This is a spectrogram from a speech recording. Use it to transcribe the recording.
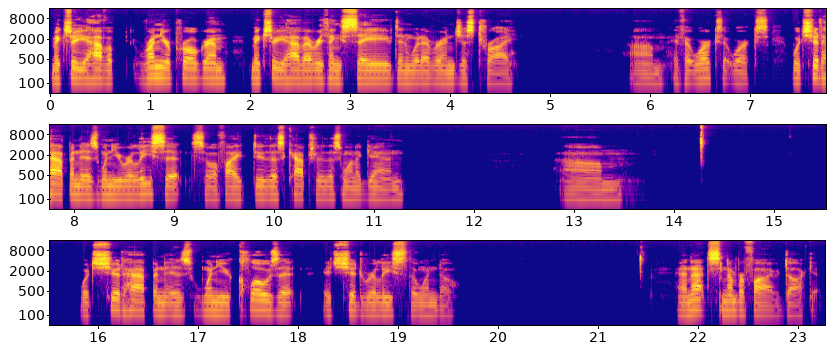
make sure you have a run your program, make sure you have everything saved and whatever, and just try. Um, if it works, it works. What should happen is when you release it. So if I do this, capture this one again. Um, what should happen is when you close it, it should release the window. And that's number five, dock it.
